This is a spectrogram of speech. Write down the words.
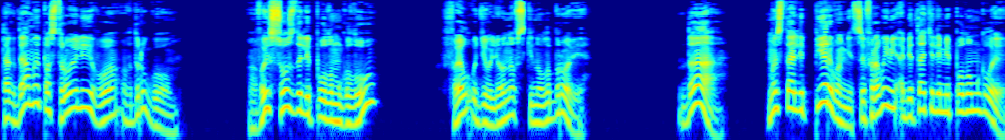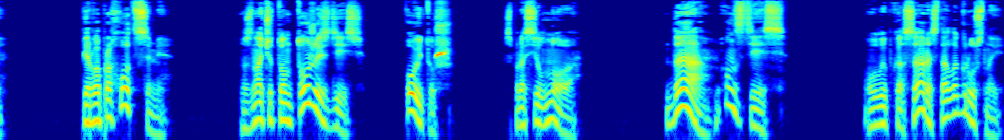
Тогда мы построили его в другом. — Вы создали полумглу? Фэл удивленно вскинула брови. — Да, мы стали первыми цифровыми обитателями полумглы. Первопроходцами. — Значит, он тоже здесь? — Ойтуш, — спросил Ноа. — Да, он здесь. Улыбка Сары стала грустной.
